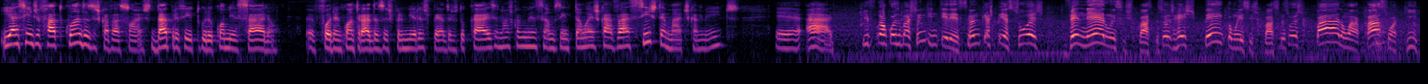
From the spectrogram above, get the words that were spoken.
E assim, de fato, quando as escavações da prefeitura começaram, eh, foram encontradas as primeiras pedras do cais e nós começamos então a escavar sistematicamente é, a área. E foi uma coisa bastante interessante que as pessoas veneram esse espaço, as pessoas respeitam esse espaço, as pessoas param, passam aqui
